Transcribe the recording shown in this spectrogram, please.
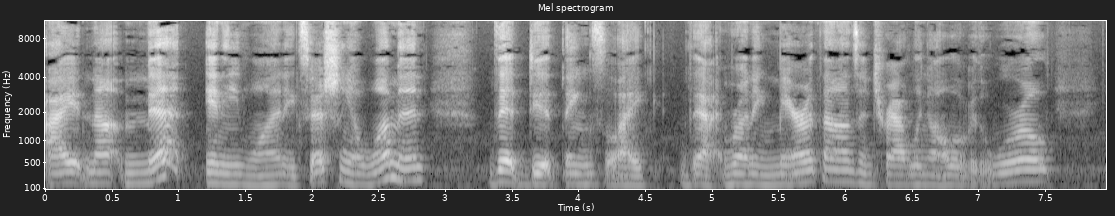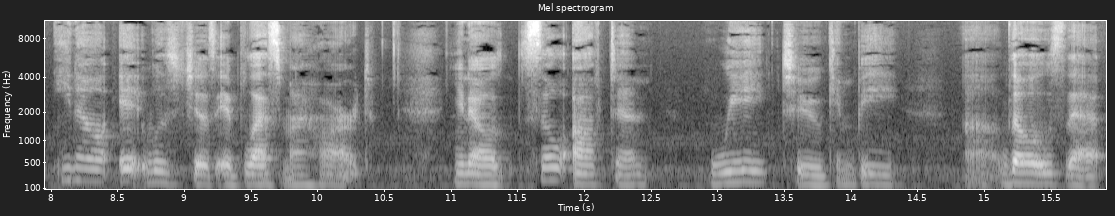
i had not met anyone especially a woman that did things like that running marathons and traveling all over the world you know it was just it blessed my heart you know so often we too can be uh, those that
